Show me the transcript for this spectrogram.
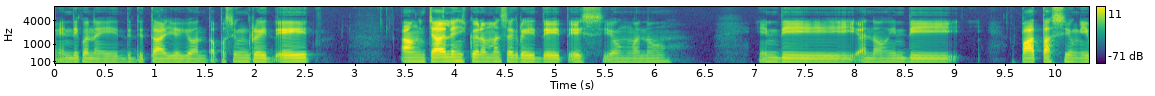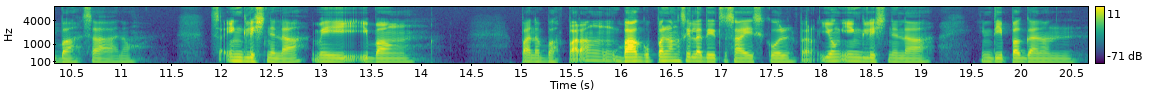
Eh, hindi ko na i-detalyo yon Tapos yung grade 8, ang challenge ko naman sa grade 8 is yung ano, hindi, ano, hindi patas yung iba sa, ano, sa English nila. May ibang, paano ba, parang bago pa lang sila dito sa high school. Pero yung English nila, hindi pa ganon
